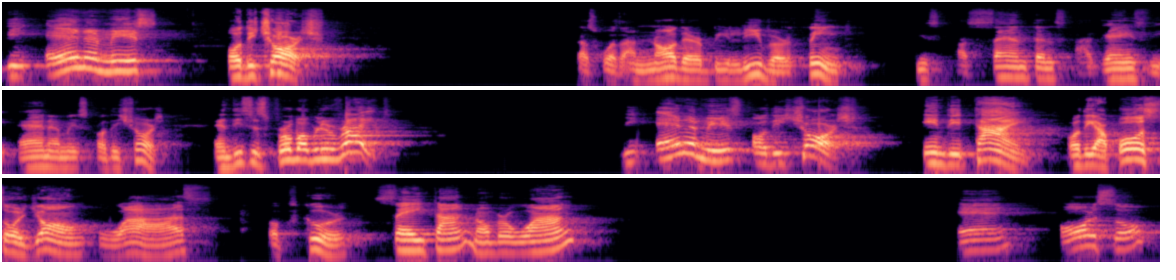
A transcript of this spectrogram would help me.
the enemies of the church. That's what another believer think is a sentence against the enemies of the church. And this is probably right. The enemies of the church in the time of the apostle John was, of course, Satan, number one, and also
